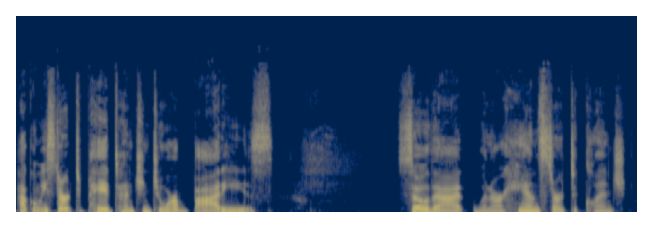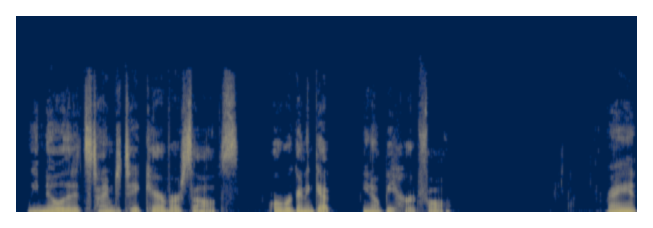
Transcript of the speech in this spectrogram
How can we start to pay attention to our bodies so that when our hands start to clench, we know that it's time to take care of ourselves or we're going to get, you know, be hurtful. Right?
